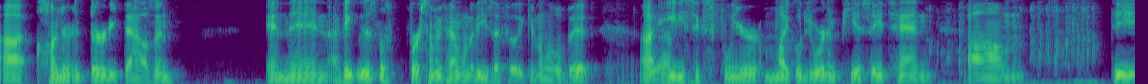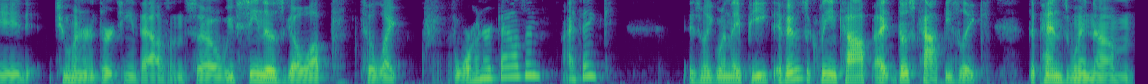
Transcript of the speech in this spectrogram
uh, 130,000. And then I think this is the first time we've had one of these, I feel like, in a little bit. Uh, Yeah. 86 Fleer Michael Jordan PSA 10. Um, did 213,000. So we've seen those go up to like 400,000, I think. Is like when they peaked. If it was a clean cop, I, those copies like depends when um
